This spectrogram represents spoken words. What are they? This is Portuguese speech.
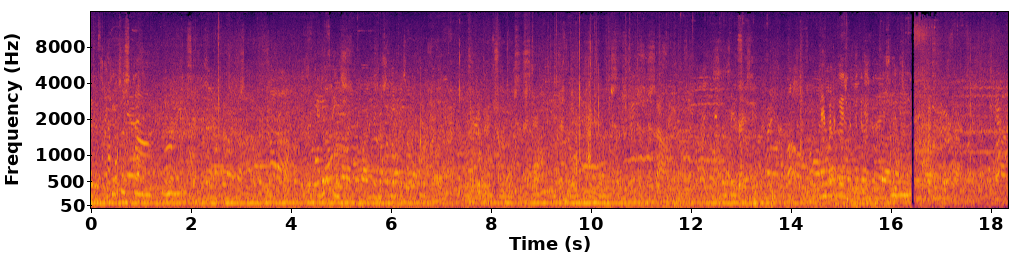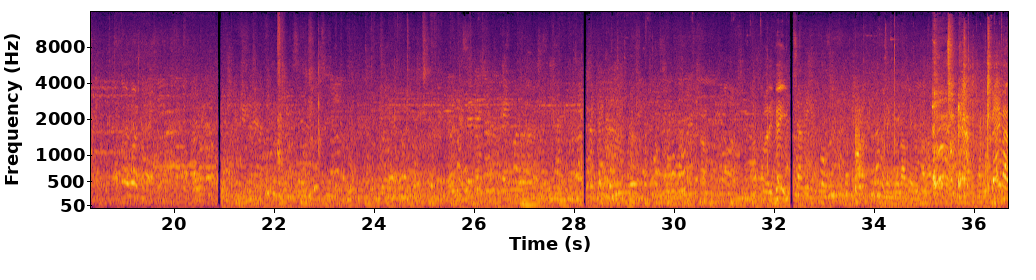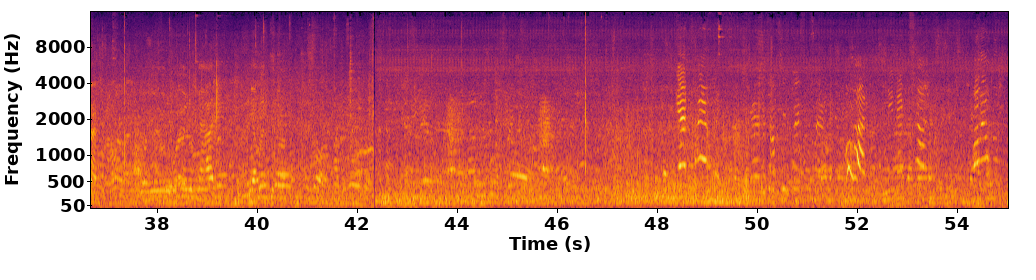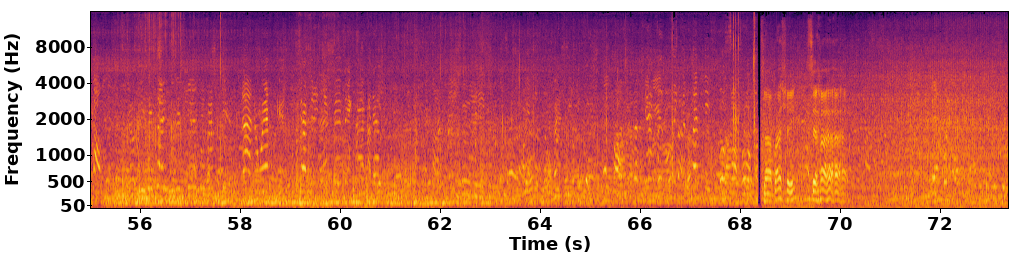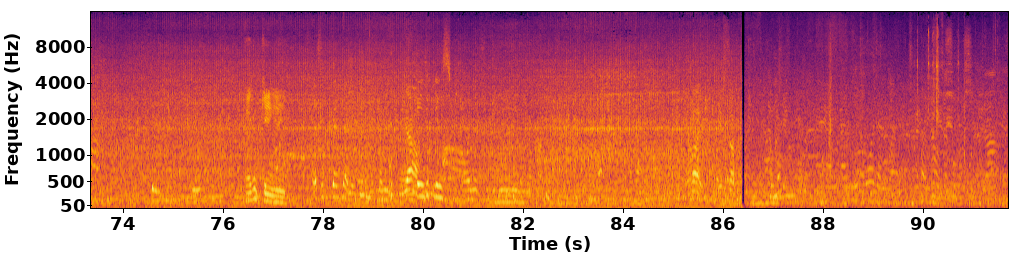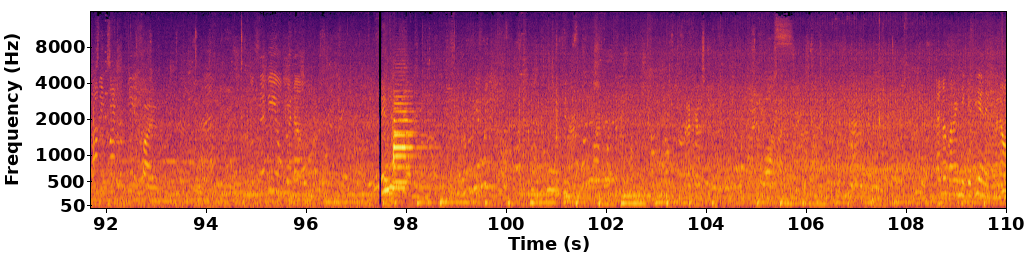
Aqui custa. Em português, português. Bem barato. Quero eu. Quero, só preciso ver se consegue. Olá, menina é que sabe. Qual é o número de calça? É o 36, mas este parece um carro pequeno. Não, não é pequeno. Se é 36 é grande. É tudo muito Já abaixa aí. Pega o quem aí? Essa aqui é. Legal. Tem de príncipe. Esse só Não sabiam, não. que tiene, ¿o no?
